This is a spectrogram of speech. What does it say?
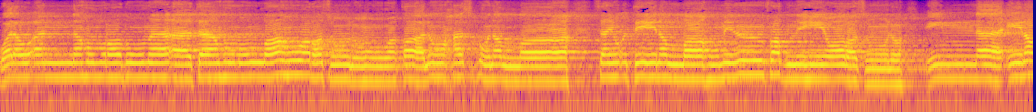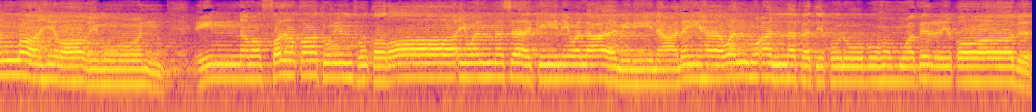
ولو أنهم رضوا ما آتاهم الله ورسوله وقالوا حسبنا الله سيؤتينا الله من فضله ورسوله. إنا إلى الله راغبون. إنما الصدقات للفقراء والمساكين والعاملين عليها والمؤلفة قلوبهم وفي الرقاب.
